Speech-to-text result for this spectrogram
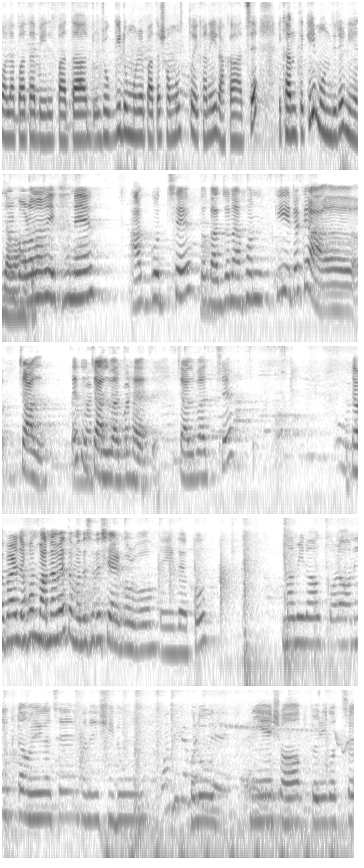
কলা পাতা বেলপাতা যজ্ঞি ডুমুরের পাতা সমস্ত এখানেই রাখা আছে। এখান থেকেই মন্দিরে নিয়ে যাওয়া বড় মামি এখানে আগ করছে তো তার জন্য এখন কি এটাকে চাল তাই তো? চাল বাজছে হ্যাঁ চাল বাজছে তারপরে যখন বানাবে তোমাদের সাথে শেয়ার করব। এই দেখো মামিরা করা অনেকটা হয়ে গেছে। এখানে সিঁদুর হলুদ নিয়ে সব তৈরি করছে।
